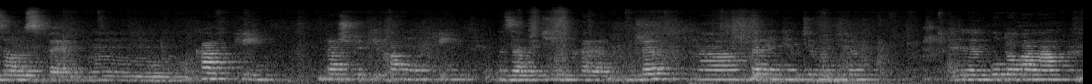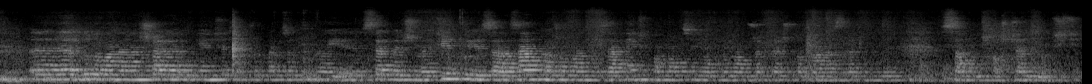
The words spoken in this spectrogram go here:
z OSP mm, kawki, draszczyki, hamówki, za wycinkę drzew na terenie, gdzie będzie e, budowana, budowane nasze ujęcie. Także bardzo tutaj serdeczne dziękuję za zaangażowanie, za chęć pomocy i ukrywam, że też to dla nas są oszczędności.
